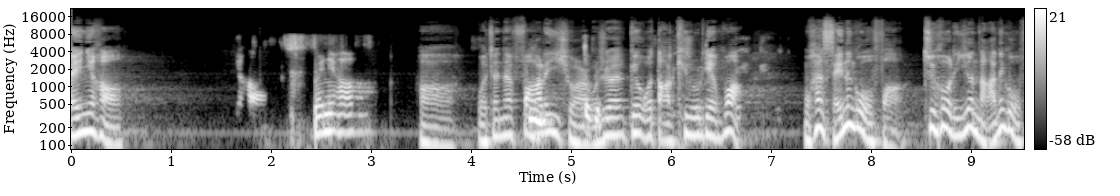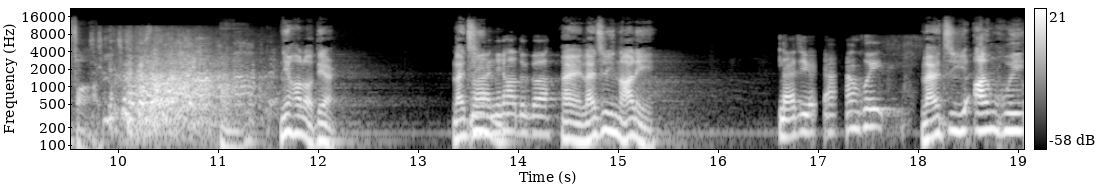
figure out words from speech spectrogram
喂，你好。你好喂，你好，啊，我在那发了一圈儿，我说给我打 QQ 电话，我看谁能给我发，最后的一个男的给我发了。啊，你好，老弟儿，来自于、啊，你好，德哥，哎，来自于哪里？来自于安徽，来自于安徽，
